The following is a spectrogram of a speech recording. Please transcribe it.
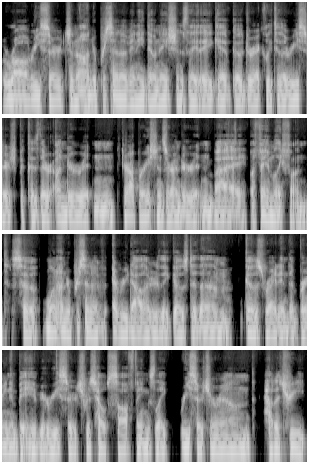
raw research and 100% of any donations they, they give go directly to the research because they're underwritten their operations are underwritten by a family fund so 100% of every dollar that goes to them goes right into brain and behavior research which helps solve things like research around how to treat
